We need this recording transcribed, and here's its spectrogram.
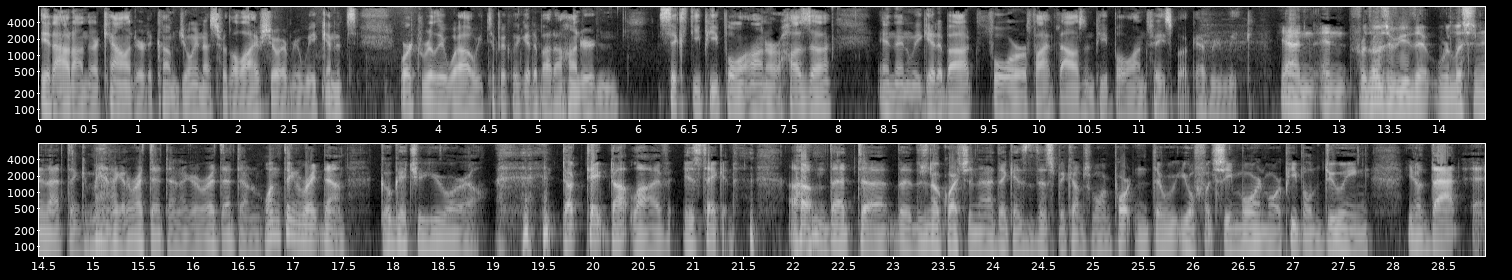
it out on their calendar to come join us for the live show every week. And it's worked really well. We typically get about 160 people on our Huzza, and then we get about four or 5,000 people on Facebook every week. Yeah, and, and for those of you that were listening to that thinking, man, I got to write that down. I got to write that down. One thing to write down go get your URL. Ducttape.live is taken. Um, that uh, the, there's no question that I think as this becomes more important, there, you'll see more and more people doing, you know, that uh,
